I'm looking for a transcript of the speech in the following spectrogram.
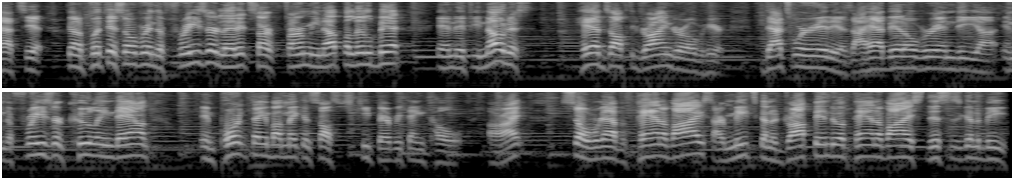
that's it. Gonna put this over in the freezer, let it start firming up a little bit. And if you notice, heads off the grinder over here. That's where it is. I have it over in the, uh, in the freezer cooling down. Important thing about making sausage, keep everything cold, all right? So we're gonna have a pan of ice. Our meat's gonna drop into a pan of ice. This is gonna be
